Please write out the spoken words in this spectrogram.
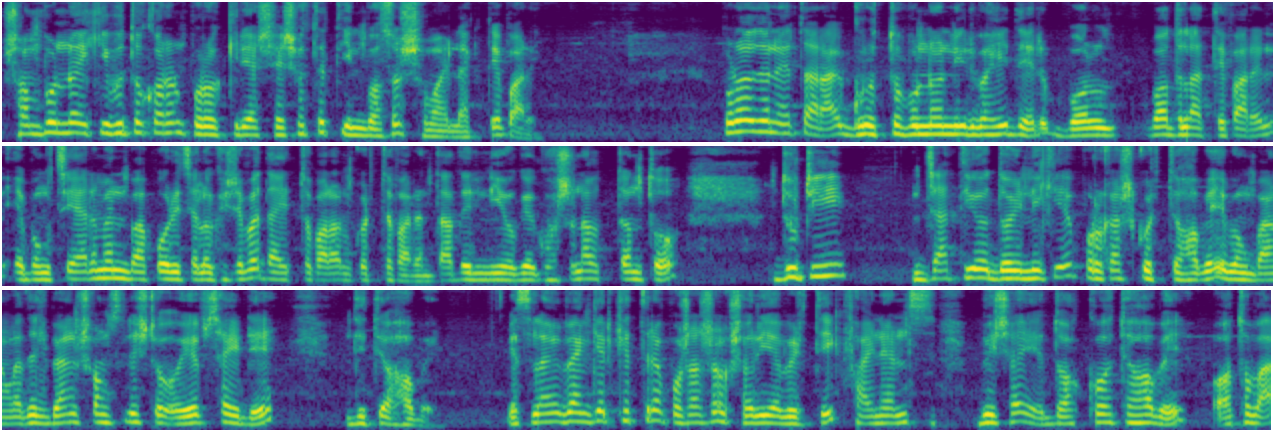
সম্পূর্ণ একীভূতকরণ প্রক্রিয়া শেষ হতে তিন বছর সময় লাগতে পারে। প্রয়োজনে তারা গুরুত্বপূর্ণ নির্বাহীদের বল বদলাতে পারেন এবং চেয়ারম্যান বা পরিচালক হিসেবে দায়িত্ব পালন করতে পারেন। তাদের নিয়োগে ঘোষণা অত্যন্ত দুটি জাতীয় দৈনিকে প্রকাশ করতে হবে এবং বাংলাদেশ ব্যাংক সংশ্লিষ্ট ওয়েবসাইটে দিতে হবে। ইসলামী ব্যাংকের ক্ষেত্রে প্রশাসক সরিয়া ভিত্তিক ফাইন্যান্স বিষয়ে দক্ষ হতে হবে অথবা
